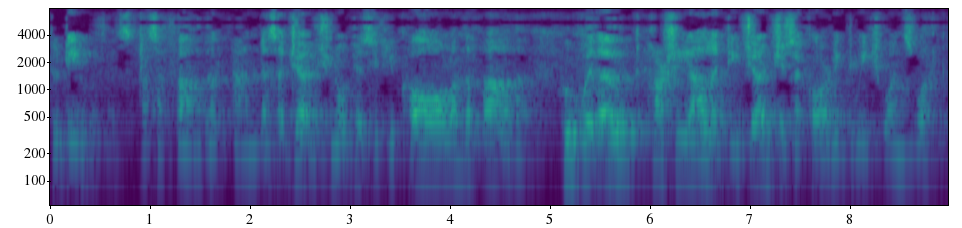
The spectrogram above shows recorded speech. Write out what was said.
to deal with us as a father and as a judge. Notice if you call on the Father, who without partiality judges according to each one's work,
